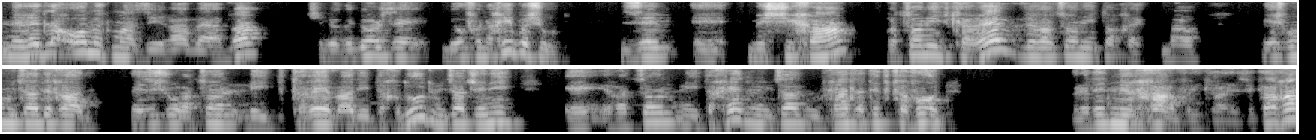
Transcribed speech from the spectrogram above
נרד לעומק מה זה יראה ואהבה, שבגדול זה, באופן הכי פשוט, זה אה, משיכה, רצון להתקרב ורצון להתרחק. כלומר, יש פה מצד אחד איזשהו רצון להתקרב עד התאחדות, ומצד שני אה, רצון להתאחד, ומצד מבחינת לתת כבוד ולתת מרחב, נקרא לזה ככה,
